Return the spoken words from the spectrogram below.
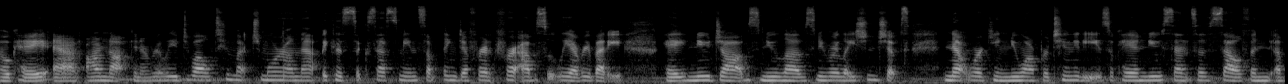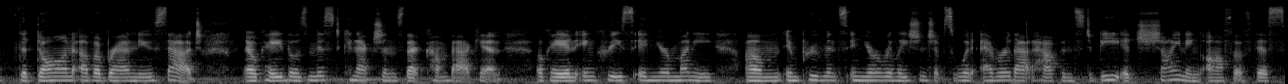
Okay, and I'm not going to really dwell too much more on that because success means something different for absolutely everybody. Okay, new jobs, new loves, new relationships, networking, new opportunities. Okay, a new sense of self and the dawn of a brand new Sag okay those missed connections that come back in okay an increase in your money um, improvements in your relationships whatever that happens to be it's shining off of this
